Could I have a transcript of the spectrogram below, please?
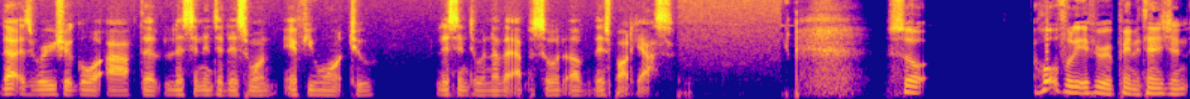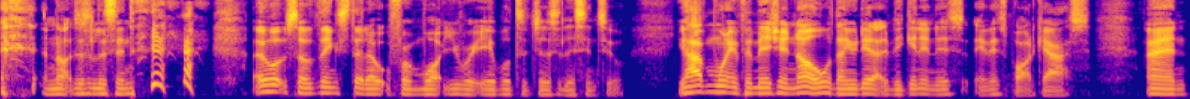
That is where you should go after listening to this one if you want to listen to another episode of this podcast. So hopefully if you were paying attention and not just listen, I hope something stood out from what you were able to just listen to. You have more information now than you did at the beginning of this in this podcast. And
